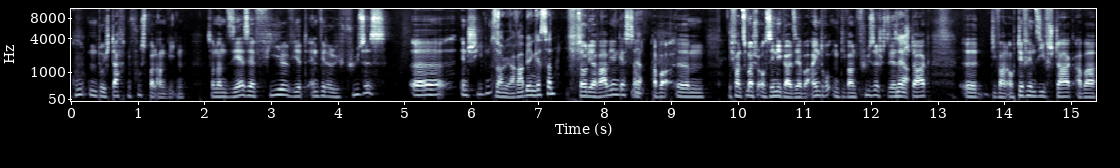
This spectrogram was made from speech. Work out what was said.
guten, durchdachten Fußball anbieten, sondern sehr, sehr viel wird entweder durch Physis äh, entschieden. Saudi-Arabien gestern. Saudi-Arabien gestern. Ja. Aber ähm, ich fand zum Beispiel auch Senegal sehr beeindruckend. Die waren physisch sehr, sehr ja. stark. Äh, die waren auch defensiv stark, aber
